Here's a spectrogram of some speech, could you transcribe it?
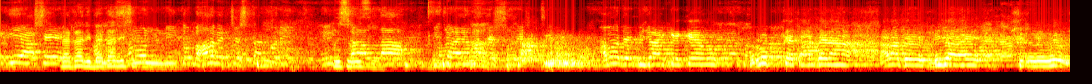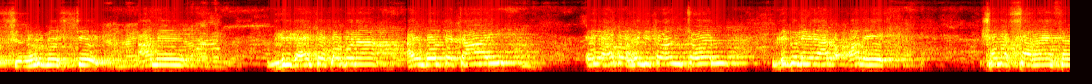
এগিয়ে আসে। Battery, battery. সমন্বিত চেষ্টা করি। ইনশাআল্লাহ বিজয় আমাদের সুনিশ্চিত আমাদের বিজয়কে কেউ রুখতে পারবে না। আমাদের বিজয় সুনিশ্চিত আমি দীর্ঘায়িত করব না। আমি বলতে চাই এই অবহেলিত অঞ্চল দিগুলিয়ার অনেক সমস্যা রয়েছে।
